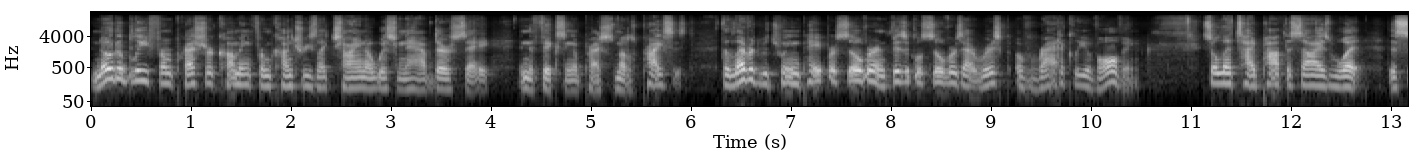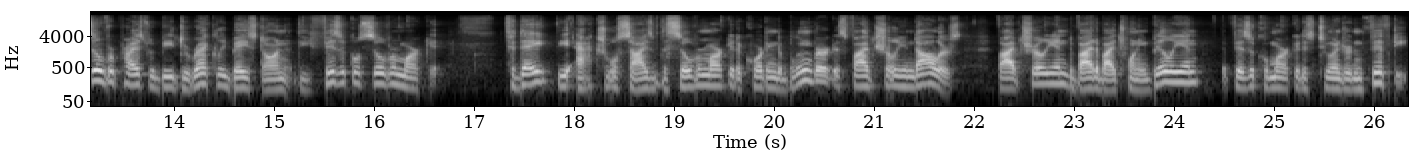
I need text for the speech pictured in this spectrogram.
notably from pressure coming from countries like China wishing to have their say in the fixing of precious metals prices. The leverage between paper silver and physical silver is at risk of radically evolving. So let's hypothesize what the silver price would be directly based on the physical silver market. Today, the actual size of the silver market, according to Bloomberg, is $5 trillion. 5 trillion divided by 20 billion, the physical market is 250.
